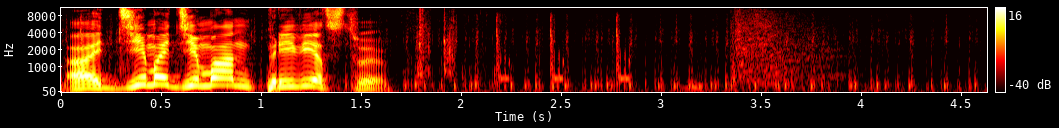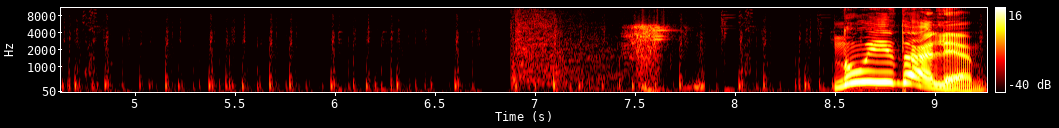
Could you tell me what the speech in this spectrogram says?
А, Дима Диман, приветствую. Ну и далее,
